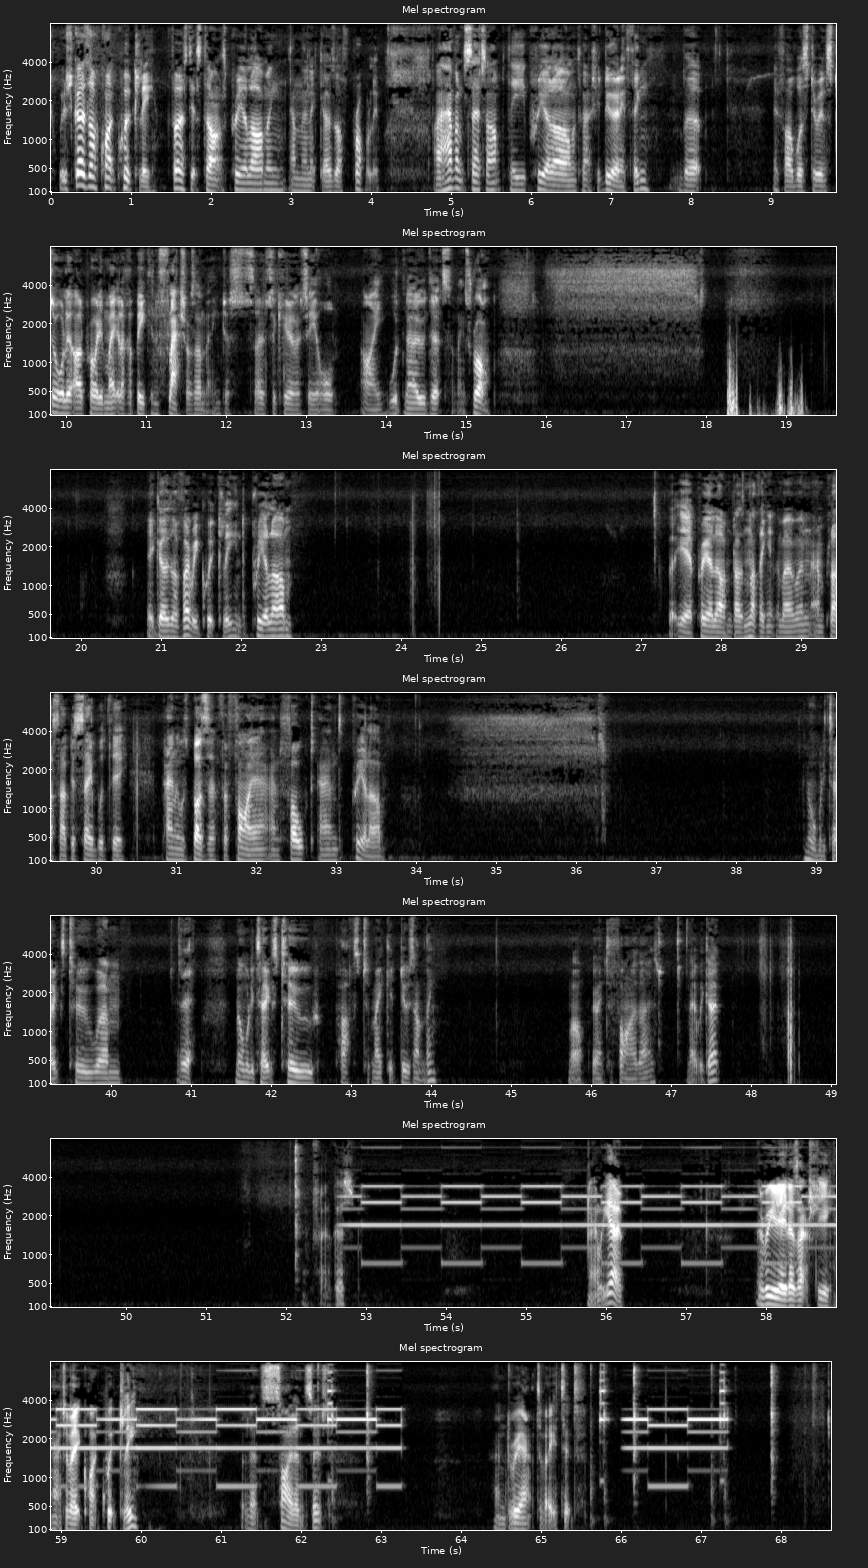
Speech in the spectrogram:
which goes off quite quickly. First it starts pre-alarming and then it goes off properly. I haven't set up the pre-alarm to actually do anything, but if I was to install it, I'd probably make like a beacon flash or something, just so security or I would know that something's wrong. It goes off very quickly into pre-alarm But yeah, pre-alarm does nothing at the moment, and plus I've disabled the panel's buzzer for fire and fault and pre-alarm. Normally takes two. Um, normally takes two puffs to make it do something. Well, going to fire those. There we go. Focus. There we go. The relay does actually activate quite quickly, but let's silence it and reactivate it.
